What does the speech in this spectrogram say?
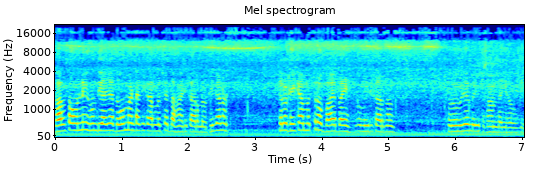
ਗੱਲ ਤਾਂ ਉਨੀ ਹੁੰਦੀ ਆ, ਜਾਂ 2 ਮਿੰਟਾਂ 'ਚ ਕਰ ਲਓ, ਚਾਹੇ 10 'ਚ ਕਰ ਲਓ, ਠੀਕ ਆ ਨਾ? ਚਲੋ ਠੀਕ ਆ ਮਿੱਤਰੋ ਬਾਏ ਬਾਏ ਉਮੀਦ ਕਰਦਾ ਤੁਹਾਨੂੰ ਵੀਡੀਓ ਮੇਰੀ ਪਸੰਦ ਆਈ ਹੋਊਗੀ।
